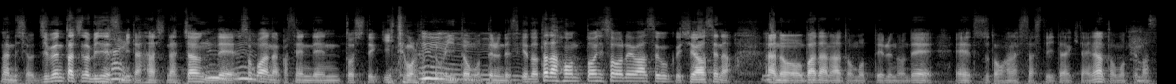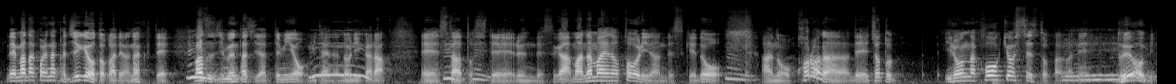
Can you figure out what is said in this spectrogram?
なんでしょう、自分たちのビジネスみたいな話になっちゃうんで、はいうんうん。そこはなんか宣伝として聞いてもらってもいいと思ってるんですけど、ただ本当にそれはすごく幸せな、あの、場だなと思っているので、えーっと、ちょっとお話しさせていただきたいなと思ってます。で、またこれなんか授業とかではなくて、まず自分たちでやってみようみたいなノリから、えースタートしてるんですが、まあ名前の通りなんですけど、あの、コロナでちょっと、いろんな公共施設とかがね、土曜日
